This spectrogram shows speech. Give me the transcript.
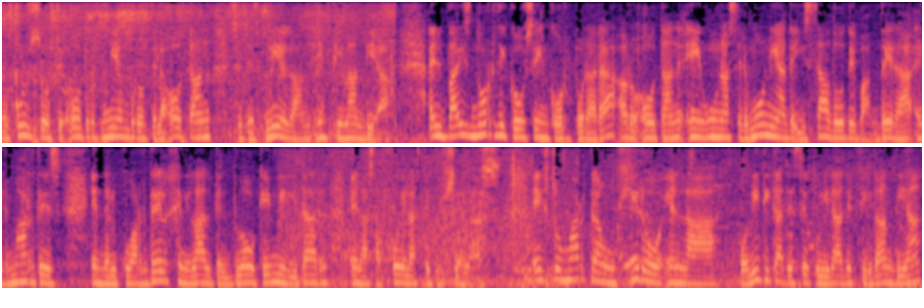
recursos de otros miembros de la OTAN se despliegan en Finlandia. El país se incorporará a la OTAN en una ceremonia de izado de bandera el martes en el cuartel general del bloque militar en las afueras de Bruselas. Esto marca un giro en la política de seguridad de Finlandia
